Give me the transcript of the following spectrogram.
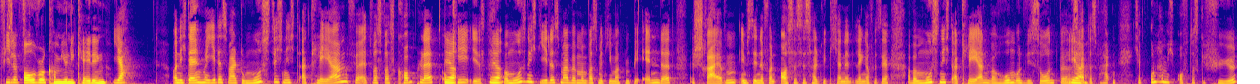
viele. Over communicating. ja. Und ich denke mir jedes Mal, du musst dich nicht erklären für etwas, was komplett Ja. okay ist. Ja. Man muss nicht jedes Mal, wenn man was mit jemandem beendet, schreiben, im Sinne von, außer es ist halt wirklich eine längerfristige, aber man muss nicht erklären, warum und wieso und weshalb Ja. das Verhalten. Ich habe unheimlich oft das Gefühl,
